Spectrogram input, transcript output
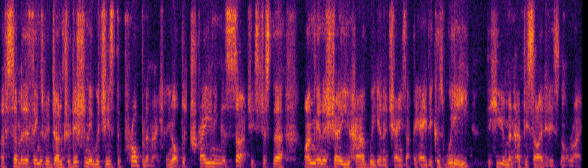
of some of the things we've done traditionally, which is the problem actually, not the training as such. It's just the, I'm going to show you how we're going to change that behavior because we, the human, have decided it's not right.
